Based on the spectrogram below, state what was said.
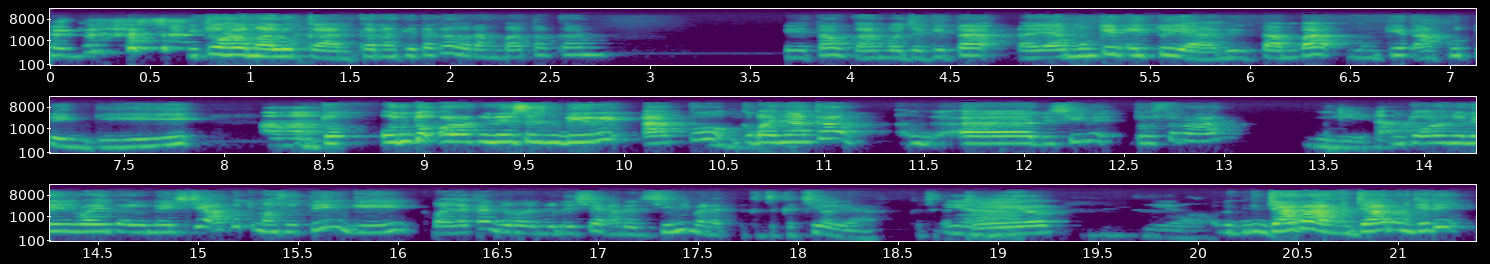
okay. itu hal malukan karena kita kan orang Batak kan ya tahu kan wajah kita ya mungkin itu ya ditambah mungkin aku tinggi uh-huh. untuk untuk orang Indonesia sendiri aku hmm. kebanyakan uh, di sini terus terang Iya. Untuk orang Indonesia wanita Indonesia aku tuh masuk tinggi. Kebanyakan orang Indonesia yang ada di sini banyak kecil-kecil ya, kecil-kecil. Ya. Jarang, jarang. Jadi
